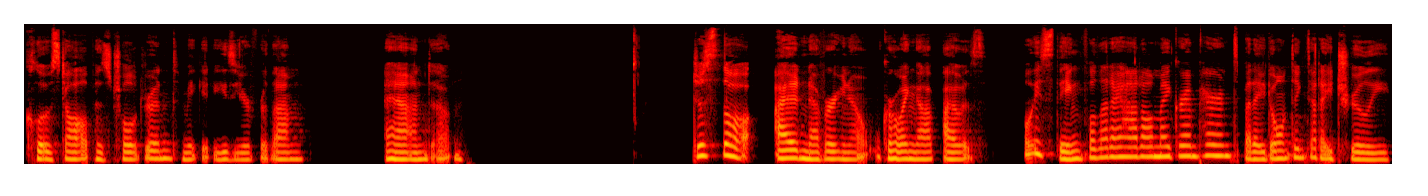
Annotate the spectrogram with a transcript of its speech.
close to all of his children to make it easier for them. And um, just the I had never, you know, growing up, I was always thankful that I had all my grandparents, but I don't think that I truly,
